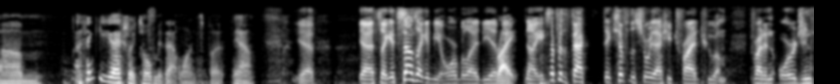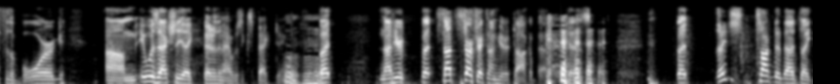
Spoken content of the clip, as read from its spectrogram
um, I think you actually told me that once. But yeah, Yeah, yeah. It's like it sounds like it'd be a horrible idea, Right. But no, except for the fact, except for the story that actually tried to um provide an origin for the Borg. Um, it was actually like better than I was expecting. Mhm. But not here. But it's not Star Trek that I'm here to talk about. Because, but let me just talk a bit about like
